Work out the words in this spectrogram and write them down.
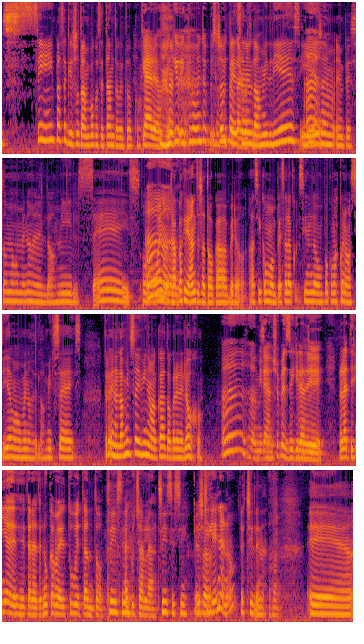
Sí, pasa que yo tampoco sé tanto que toco. Claro. ¿En qué, en qué momento empezó Yo empecé tocar en el más o menos? 2010 y Ah. ella em- empezó más o menos en el 2006. O Ah. bueno, capaz que antes ya tocaba, pero así como empezar a- siendo un poco más conocida, más o menos del 2006. Creo que en el 2006 vino acá a tocar en el ojo. Ah, mira, yo pensé que era de... No la tenía desde tan atrás, nunca me detuve tanto Sí, sí. a escucharla. Sí, sí, sí. Es chilena, ¿no? Es chilena. Ajá. Eh,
